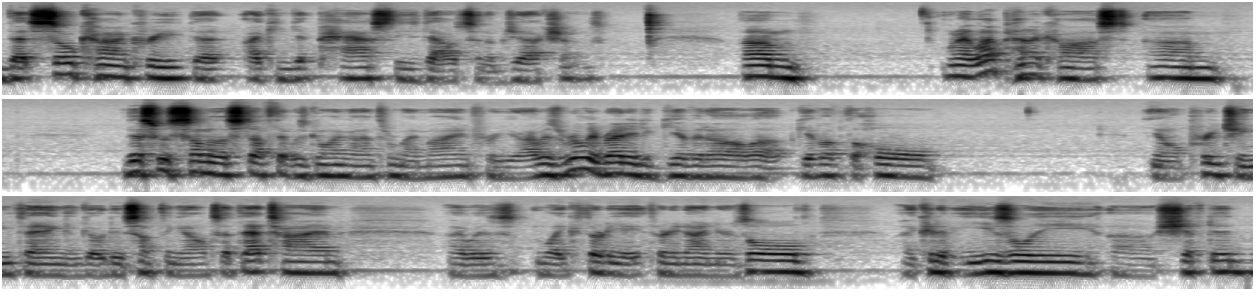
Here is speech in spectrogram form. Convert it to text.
that's so concrete that I can get past these doubts and objections. Um, when I left Pentecost, um, this was some of the stuff that was going on through my mind for a year. I was really ready to give it all up, give up the whole, you know, preaching thing and go do something else. At that time, I was like 38, 39 years old. I could have easily uh, shifted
